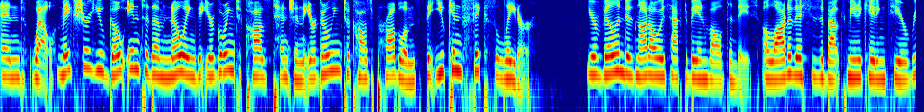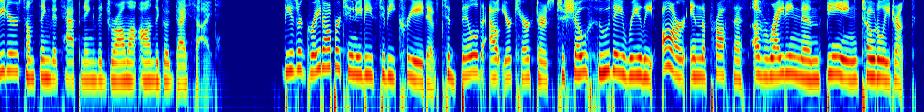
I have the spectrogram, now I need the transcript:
end well. Make sure you go into them knowing that you're going to cause tension, that you're going to cause problems that you can fix later. Your villain does not always have to be involved in these. A lot of this is about communicating to your reader something that's happening, the drama on the good guy side. These are great opportunities to be creative, to build out your characters, to show who they really are in the process of writing them being totally drunk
